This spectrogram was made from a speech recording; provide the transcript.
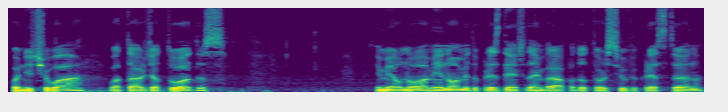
Konnichiwa, boa tarde a todos. Em meu nome, em nome do presidente da Embrapa, Dr. Silvio Crestano,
